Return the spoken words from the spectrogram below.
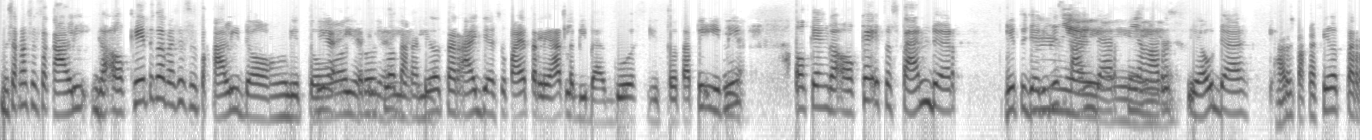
misalkan sesekali nggak oke okay, itu kan pasti sesekali dong gitu iya, iya, terus iya, lo iya, pakai iya, filter aja supaya terlihat lebih bagus gitu tapi ini iya. oke okay, nggak oke okay, itu standar gitu jadinya hmm, standar iya, iya, yang iya. harus ya udah harus pakai filter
